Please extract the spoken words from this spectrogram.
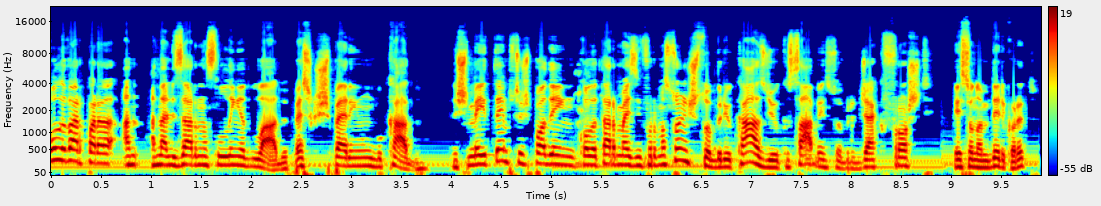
Vou levar para an- analisar na linha do lado. Peço que esperem um bocado. Neste meio tempo, vocês podem coletar mais informações sobre o caso e o que sabem sobre Jack Frost. Esse é o nome dele, correto?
